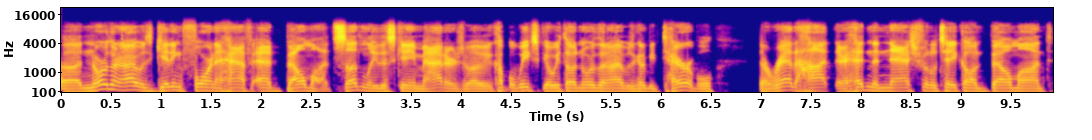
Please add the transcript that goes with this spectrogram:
Uh, Northern Iowa's getting four and a half at Belmont. Suddenly, this game matters. Well, a couple weeks ago, we thought Northern Iowa was going to be terrible. They're red hot. They're heading to Nashville to take on Belmont.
